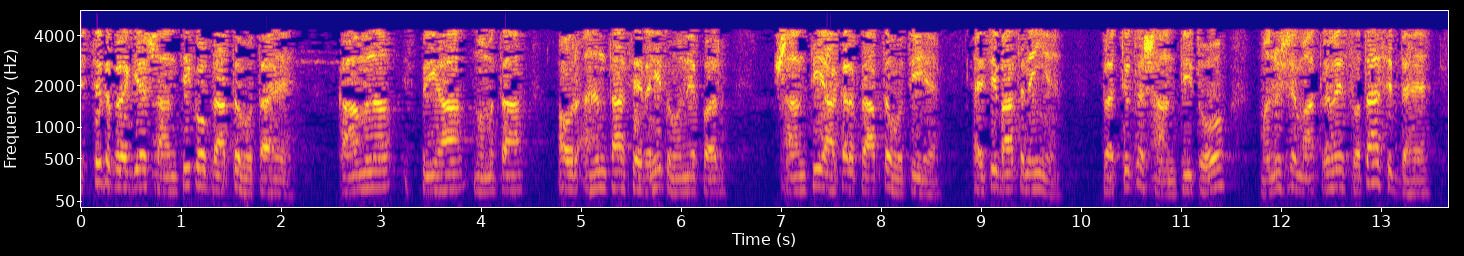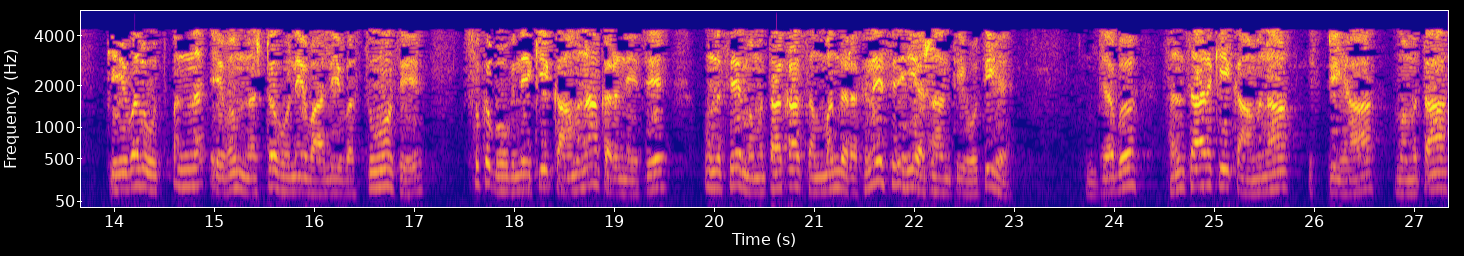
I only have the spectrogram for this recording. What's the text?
स्थित प्रज्ञ शांति को प्राप्त होता है। कामना स्प्रिया ममता और अहंता से रहित होने पर शांति आकर प्राप्त होती है। ऐसी बात नहीं है। प्रत्युत शांति तो मनुष्य मात्र में स्वतः सिद्ध है। केवल उत्पन्न एवं नष्ट होने वाली वस्तुओं से, सुख भोगने की कामना करने से, उनसे ममता का संबंध रखने से ही अशांति होती है। जब संसार की कामना स्त्रिया ममता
